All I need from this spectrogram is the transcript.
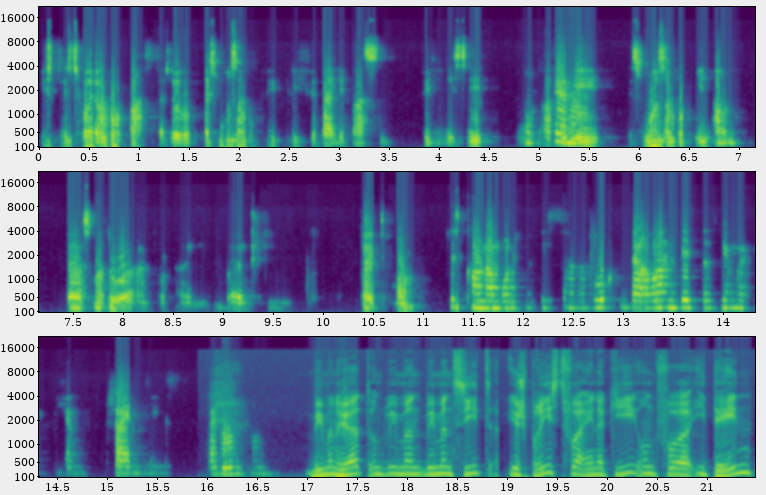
bis das halt einfach passt. Also es muss einfach wirklich für beide passen, für die Lissy und auch für Genau. mich. Es muss einfach hinhauen, dass wir da einfach eine Übereinstimmigkeit haben. Das kann auch manchmal bis zu einer Woche dauern, bis dass wir mal wirklich einen gescheiten Text beieinander haben. Wie man hört und wie man, wie man sieht, ihr sprießt vor Energie und vor Ideen.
